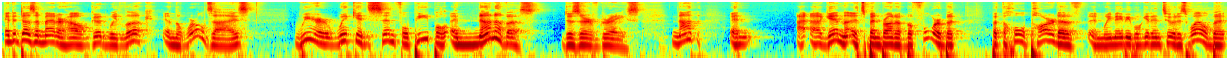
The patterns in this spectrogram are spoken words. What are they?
And it doesn't matter how good we look in the world's eyes, we're wicked, sinful people, and none of us deserve grace. Not, and I, again, it's been brought up before, but but the whole part of, and we maybe we'll get into it as well, but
